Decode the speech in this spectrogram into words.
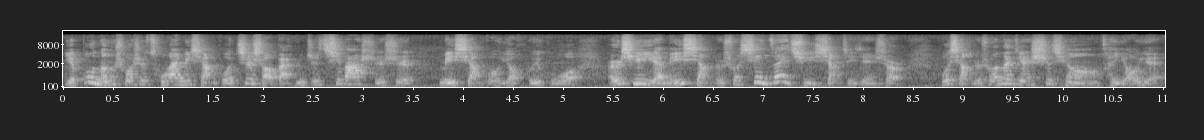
也不能说是从来没想过，至少百分之七八十是没想过要回国，而且也没想着说现在去想这件事儿。我想着说那件事情很遥远。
